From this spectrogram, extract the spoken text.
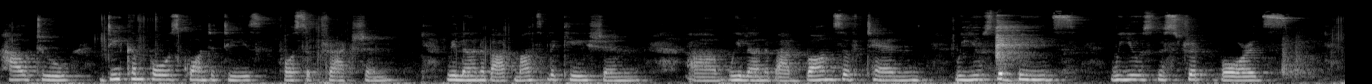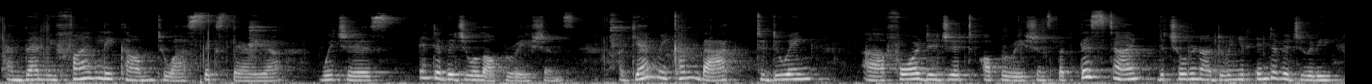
how to decompose quantities for subtraction. We learn about multiplication, um, we learn about bonds of 10, we use the beads, we use the strip boards, and then we finally come to our sixth area, which is individual operations. Again, we come back to doing uh, four digit operations, but this time the children are doing it individually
